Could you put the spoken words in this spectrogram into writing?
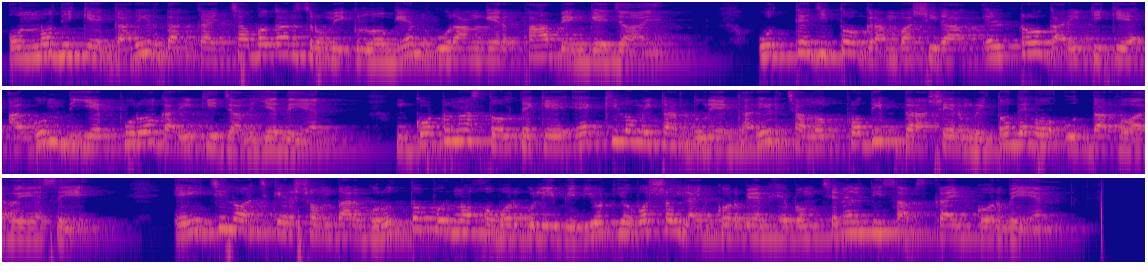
অন্যদিকে গাড়ির ধাক্কায় চা বাগান শ্রমিক লগেন উরাঙ্গের পা ভেঙে যায়। উত্তেজিত গ্রামবাসীরা এল্ট্রো গাড়িটিকে আগুন দিয়ে পুরো গাড়িটি জ্বালিয়ে দেন। ঘটনাস্থল থেকে এক কিলোমিটার দূরে গাড়ির চালক প্রদীপ দাসের মৃতদেহ উদ্ধার হওয়া হয়েছে। এই ছিল আজকের সন্ধ্যার গুরুত্বপূর্ণ খবরগুলি। ভিডিওটি অবশ্যই লাইক করবেন এবং চ্যানেলটি সাবস্ক্রাইব করবেন।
